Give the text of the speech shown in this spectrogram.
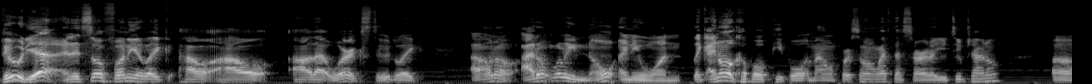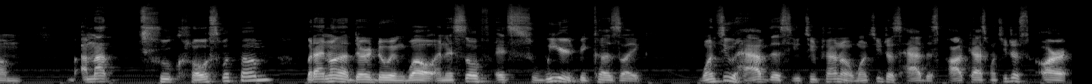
dude yeah and it's so funny like how how how that works dude like i don't know i don't really know anyone like i know a couple of people in my own personal life that started a youtube channel um i'm not too close with them but i know that they're doing well and it's so it's weird because like once you have this youtube channel once you just have this podcast once you just are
